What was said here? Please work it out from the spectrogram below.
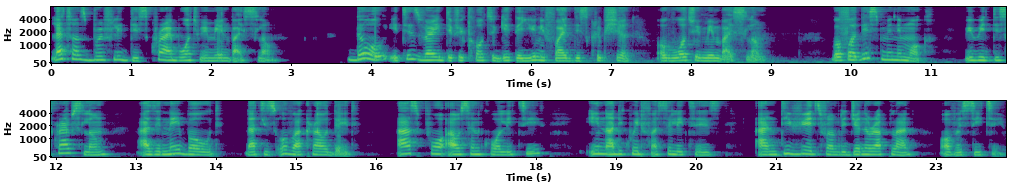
let us briefly describe what we mean by slum. Though it is very difficult to get a unified description of what we mean by slum. But for this mini-MOOC, we will describe slum as a neighborhood that is overcrowded, has poor housing quality, inadequate facilities, and deviates from the general plan of a city.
